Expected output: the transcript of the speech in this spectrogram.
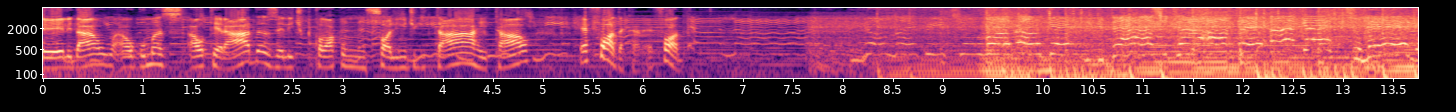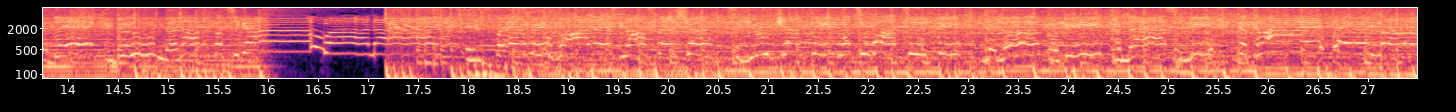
Ele, ele dá um- algumas alteradas, ele tipo coloca um solinho de guitarra e tal. É foda, cara, é foda. Your life is your own, okay 引き出した汗 okay それができるなら間違わない If everyone is not special So you can be what you want to be 喜び悲しみ抱えても Your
